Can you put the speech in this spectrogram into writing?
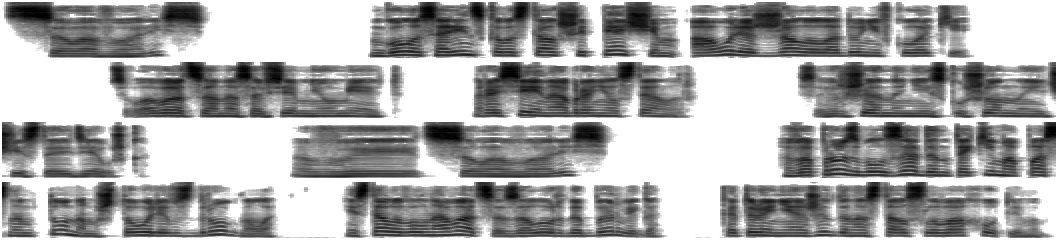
целовались? Голос Аринского стал шипящим, а Оля сжала ладони в кулаки. «Целоваться она совсем не умеет», — рассеянно обронил Стеллар. «Совершенно неискушенная и чистая девушка». «Вы целовались?» Вопрос был задан таким опасным тоном, что Оля вздрогнула и стала волноваться за лорда Бервига, который неожиданно стал словоохотливым.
